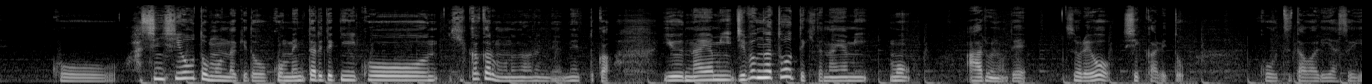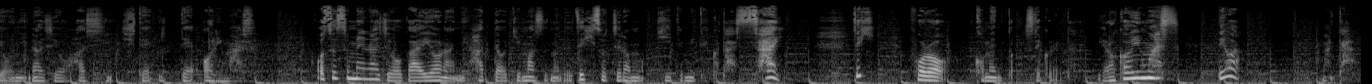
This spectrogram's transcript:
こう発信しようと思うんだけどこうメンタル的にこう引っかかるものがあるんだよねとかいう悩み自分が通ってきた悩みもあるのでそれをしっかりとこう伝わりやすいようにラジオを発信していっております。おすすめラジオ概要欄に貼っておきますのでぜひそちらも聞いてみてください。ぜひフォローコメントしてくれたら喜びます。ではまた。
